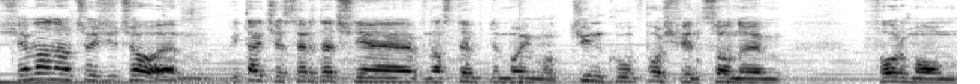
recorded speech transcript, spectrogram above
Siemano, cześć i czołem. Witajcie serdecznie w następnym moim odcinku poświęconym formom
